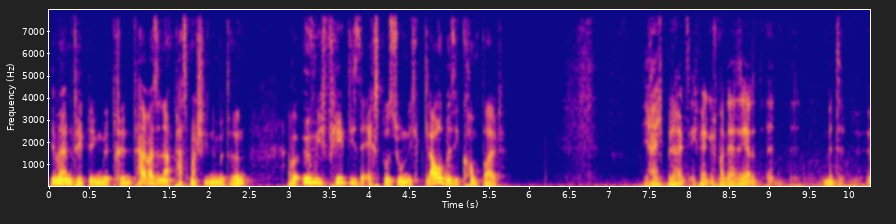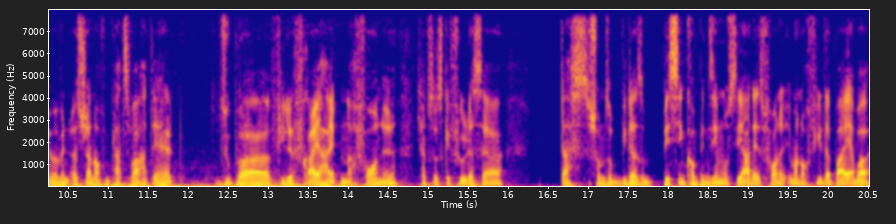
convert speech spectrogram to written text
immer im Dribbling mit drin, teilweise in der Passmaschine mit drin. Aber irgendwie fehlt diese Explosion. Ich glaube, sie kommt bald. Ja, ich bin halt, ich bin gespannt. Er hat ja äh, mit, immer wenn Özcan auf dem Platz war, hat er halt super viele Freiheiten nach vorne. Ich habe so das Gefühl, dass er das schon so wieder so ein bisschen kompensieren muss. Ja, der ist vorne immer noch viel dabei, aber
